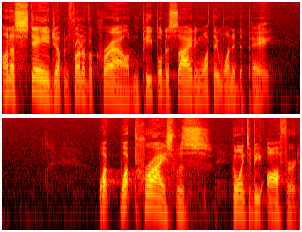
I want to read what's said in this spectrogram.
on a stage up in front of a crowd, and people deciding what they wanted to pay. What, what price was going to be offered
